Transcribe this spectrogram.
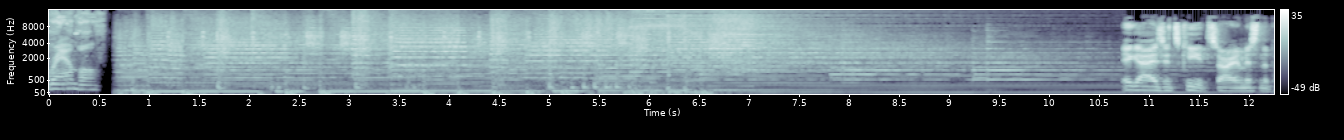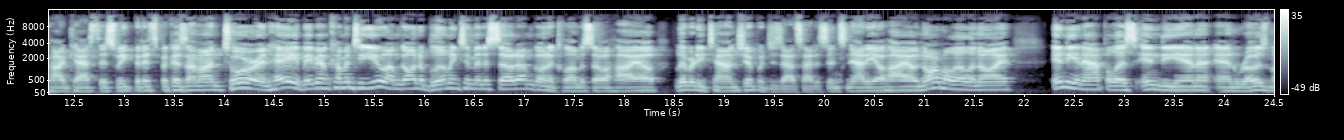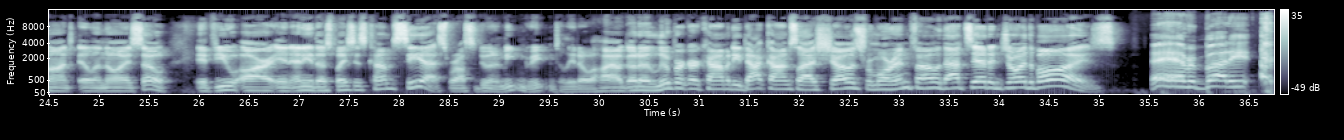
Ramble. Hey guys, it's Keith. Sorry I'm missing the podcast this week, but it's because I'm on tour and hey, maybe I'm coming to you. I'm going to Bloomington, Minnesota. I'm going to Columbus, Ohio, Liberty Township, which is outside of Cincinnati, Ohio, Normal, Illinois, Indianapolis, Indiana, and Rosemont, Illinois. So if you are in any of those places, come see us. We're also doing a meet and greet in Toledo, Ohio. Go to laubergercomedy.com slash shows for more info. That's it. Enjoy the boys. Hey everybody!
